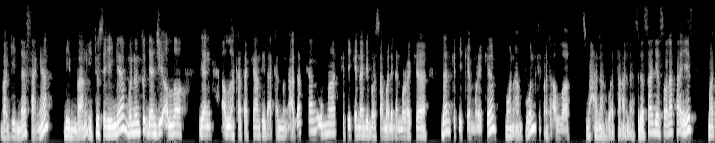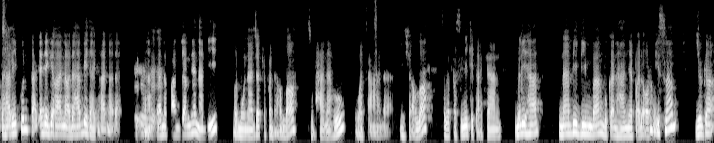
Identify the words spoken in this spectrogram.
baginda sangat bimbang itu sehingga menuntut janji Allah yang Allah katakan tidak akan mengadabkan umat ketika Nabi bersama dengan mereka dan ketika mereka mohon ampun kepada Allah Subhanahu wa taala. Sudah saja solat Faiz, matahari pun tak jadi gerhana, dah habis dah gerhana dah. Ha, kerana panjangnya Nabi bermunajat kepada Allah Subhanahu wa taala. Insya-Allah selepas ini kita akan melihat Nabi bimbang bukan hanya pada orang Islam juga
